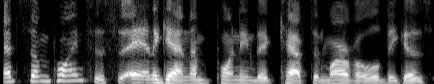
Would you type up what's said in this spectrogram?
at some points. And again, I'm pointing to Captain Marvel because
